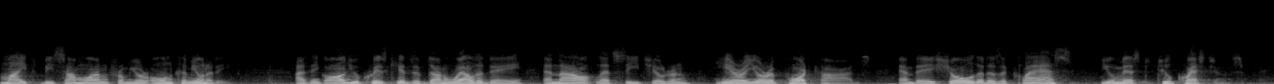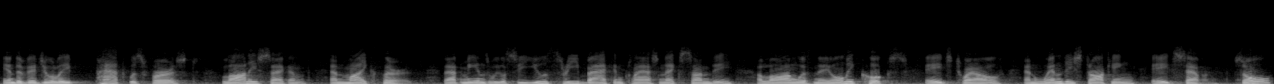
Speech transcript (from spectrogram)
might be someone from your own community. I think all you quiz kids have done well today. And now, let's see, children. Here are your report cards. And they show that as a class, you missed two questions. Individually, Pat was first, Lonnie second, and Mike third. That means we'll see you three back in class next Sunday, along with Naomi Cooks, age 12, and Wendy Stocking, age 7. So,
